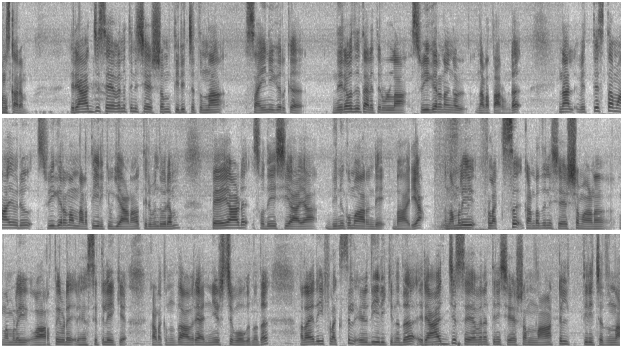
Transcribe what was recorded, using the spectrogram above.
നമസ്കാരം. രാജ്യസേവനത്തിന് ശേഷം തിരിച്ചെത്തുന്ന സൈനികർക്ക് നിരവധി തരത്തിലുള്ള സ്വീകരണങ്ങൾ നടത്താറുണ്ട്. എന്നാൽ വ്യത്യസ്തമായ ഒരു സ്വീകരണം നടത്തിയിരിക്കുകയാണ് തിരുവനന്തപുരം പേയാട് സ്വദേശിയായ ബിനുകുമാറിന്റെ ഭാര്യ. നമ്മൾ ഈ ഫ്ലക്സ് കണ്ടതിന് ശേഷമാണ് നമ്മൾ ഈ വാർത്തയുടെ രഹസ്യത്തിലേക്ക് കടക്കുന്നത് അവരെ അന്വേഷിച്ചു പോകുന്നത്. അതായത് ഈ ഫ്ലക്സിൽ എഴുതിയിരിക്കുന്നത് രാജ്യസേവനത്തിന് ശേഷം നാട്ടിൽ തിരിച്ചെത്തുന്ന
